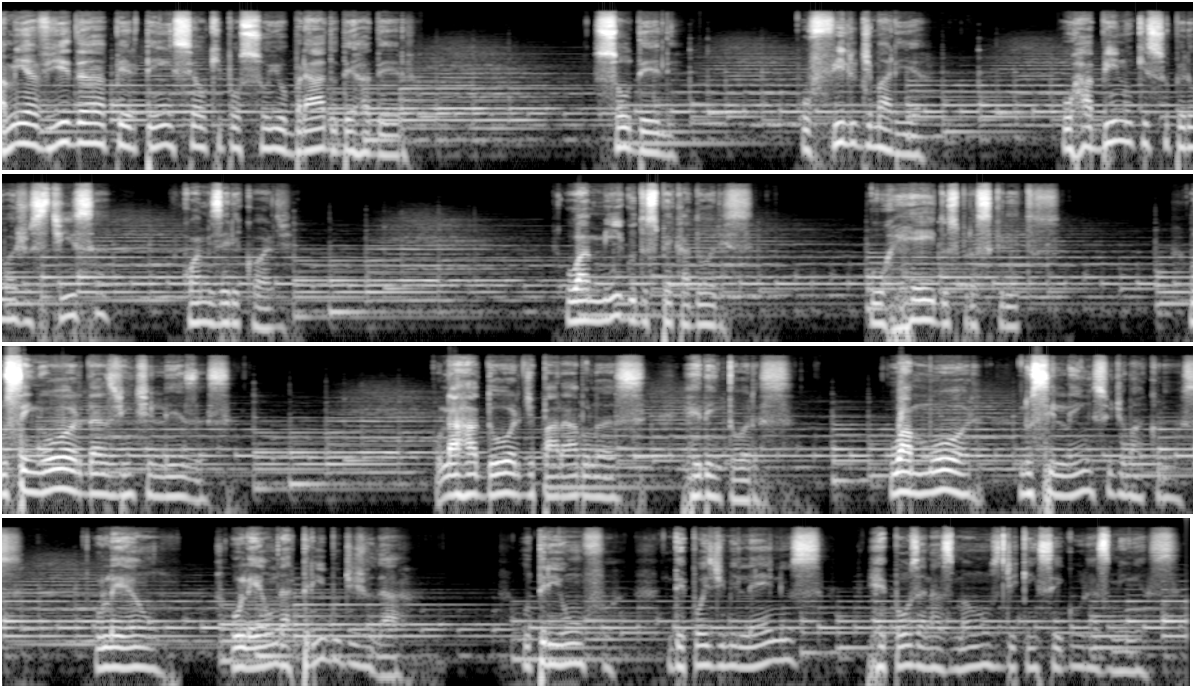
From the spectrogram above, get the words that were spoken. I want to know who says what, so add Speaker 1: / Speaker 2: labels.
Speaker 1: A minha vida pertence ao que possui o brado derradeiro. Sou dele, o filho de Maria, o rabino que superou a justiça com a misericórdia, o amigo dos pecadores, o rei dos proscritos, o senhor das gentilezas o narrador de parábolas redentoras, o amor no silêncio de uma cruz, o leão, o leão da tribo de Judá, o triunfo depois de milênios repousa nas mãos de quem segura as minhas.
